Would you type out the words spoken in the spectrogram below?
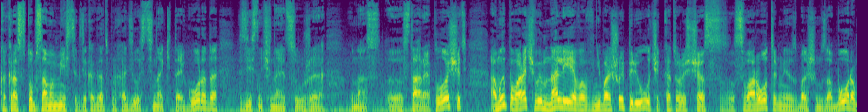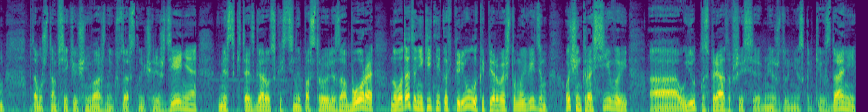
как раз в том самом месте, где когда-то проходила стена Китай-города. Здесь начинается уже у нас э, старая площадь. А мы поворачиваем налево, в небольшой переулочек, который сейчас с воротами, с большим забором, потому что там всякие очень важные государственные учреждения. Вместо китайско-городской стены построили заборы. Но вот это Никитников переулок, и первое, что мы видим, очень красивый, э, уютно спрятавшийся между нескольких зданий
